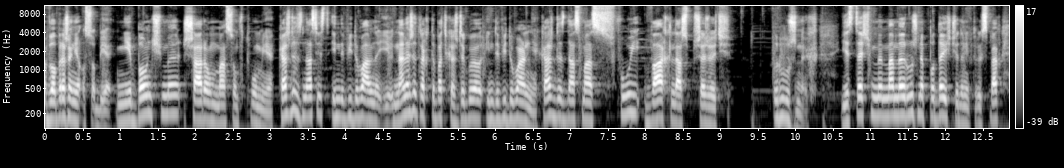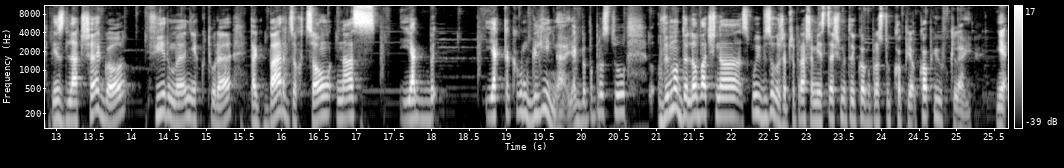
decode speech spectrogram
wyobrażenie o sobie. Nie bądźmy szarą masą w tłumie. Każdy z nas jest indywidualny i należy traktować każdego indywidualnie. Każdy z nas ma swój wachlarz przeżyć różnych. Jesteśmy, mamy różne podejście do niektórych spraw, więc dlaczego firmy niektóre tak bardzo chcą nas jakby jak taką glinę, jakby po prostu wymodelować na swój wzór, że przepraszam, jesteśmy tylko po prostu kopiuj w klej. Nie.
